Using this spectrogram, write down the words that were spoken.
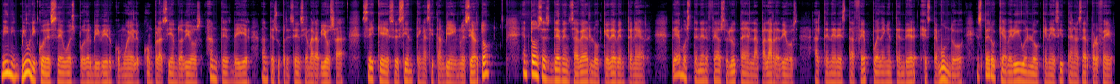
Mi, mi, único deseo es poder vivir como Él, complaciendo a Dios antes de ir ante su presencia maravillosa. Sé que se sienten así también, ¿no es cierto? Entonces deben saber lo que deben tener. Debemos tener fe absoluta en la palabra de Dios. Al tener esta fe pueden entender este mundo. Espero que averigüen lo que necesitan hacer por fe.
